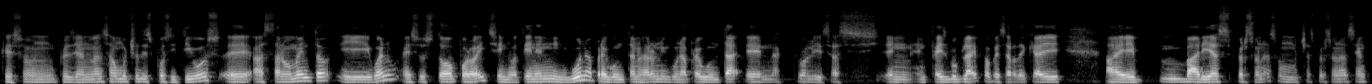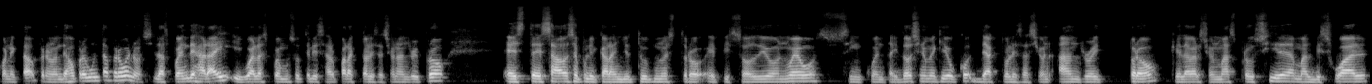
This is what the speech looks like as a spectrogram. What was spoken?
que son, pues ya han lanzado muchos dispositivos eh, hasta el momento. Y bueno, eso es todo por hoy. Si no tienen ninguna pregunta, no dejaron ninguna pregunta en en, en, Facebook Live, a pesar de que hay, hay varias personas o muchas personas se han conectado, pero no han dejado pregunta. Pero bueno, si las pueden dejar ahí, igual las podemos utilizar para actualización Android Pro este sábado se publicará en YouTube nuestro episodio nuevo, 52 si no me equivoco, de actualización Android Pro, que es la versión más producida, más visual,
